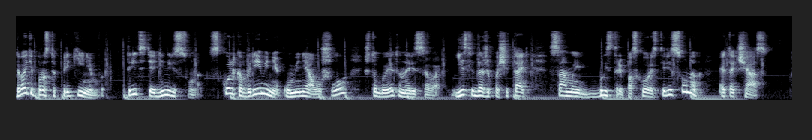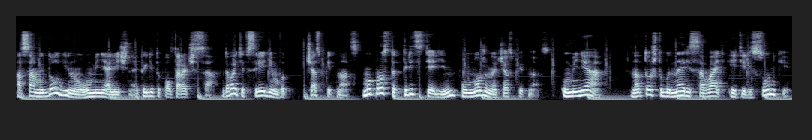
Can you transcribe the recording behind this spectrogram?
Давайте просто прикинем. Вот 31 рисунок. Сколько времени у меня ушло, чтобы это нарисовать? Если даже посчитать самый быстрый по скорости рисунок, это час. А самый долгий, ну, у меня лично, это где-то полтора часа. Давайте в среднем вот час 15. Мы просто 31 умножим на час 15. У меня на то, чтобы нарисовать эти рисунки,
